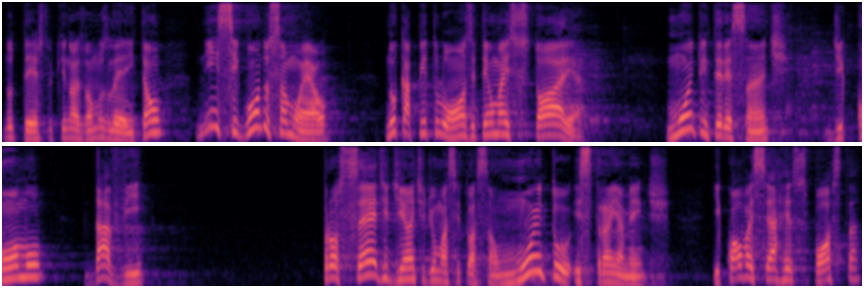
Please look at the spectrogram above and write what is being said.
no texto que nós vamos ler. Então, em 2 Samuel, no capítulo 11, tem uma história muito interessante de como Davi procede diante de uma situação muito estranhamente e qual vai ser a resposta,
